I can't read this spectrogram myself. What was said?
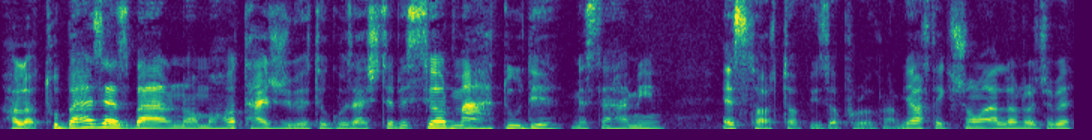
حالا تو بعضی از برنامه ها تجربیات گذشته بسیار محدوده مثل همین استارتاپ ویزا پروگرام. یا وقتی که شما الان راجع به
